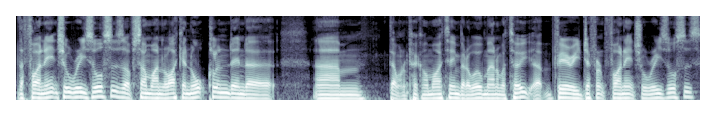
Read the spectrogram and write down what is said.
the financial resources of someone like an Auckland and a um, don't want to pick on my team, but I will Manawatu. Uh, very different financial resources.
